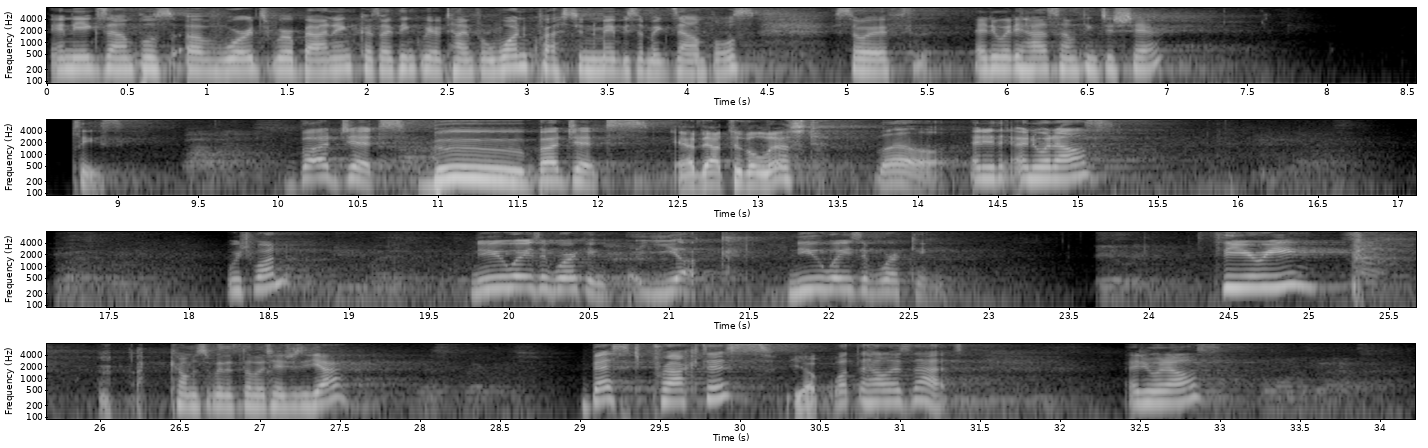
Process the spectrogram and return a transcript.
Any examples of words we're banning? Because I think we have time for one question and maybe some examples. So if anybody has something to share, please. Budgets. budgets. Boo, budgets. Add that to the list. Well, anything, anyone else? Which one? New ways of working. Yuck. New ways of working. Theory. Theory comes with its limitations. Yeah? Best practice? Yep. What the hell is that? Anyone else?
